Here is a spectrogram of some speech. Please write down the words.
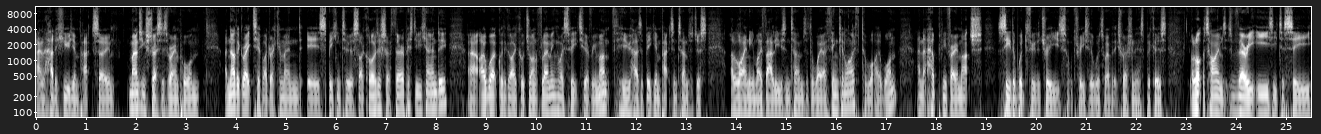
and had a huge impact. So managing stress is very important. Another great tip I'd recommend is speaking to a psychologist or a therapist if you can do. Uh, I work with a guy called John Fleming who I speak to every month who has a big impact in terms of just aligning my values in terms of the way I think in life to what I want, and that helped me very much see the wood through the trees, or trees through the woods, whatever the expression is, because a lot of the times it's very easy to see.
